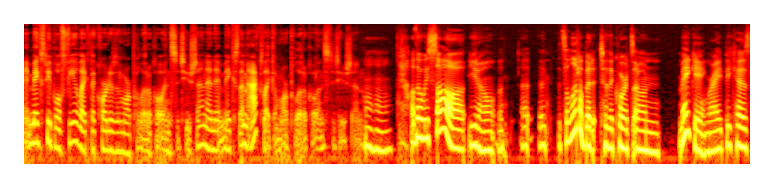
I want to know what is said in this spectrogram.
it makes people feel like the court is a more political institution and it makes them act like a more political institution. Mm-hmm. Although we saw, you know, uh, uh, it's a little bit to the court's own making, right? Because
